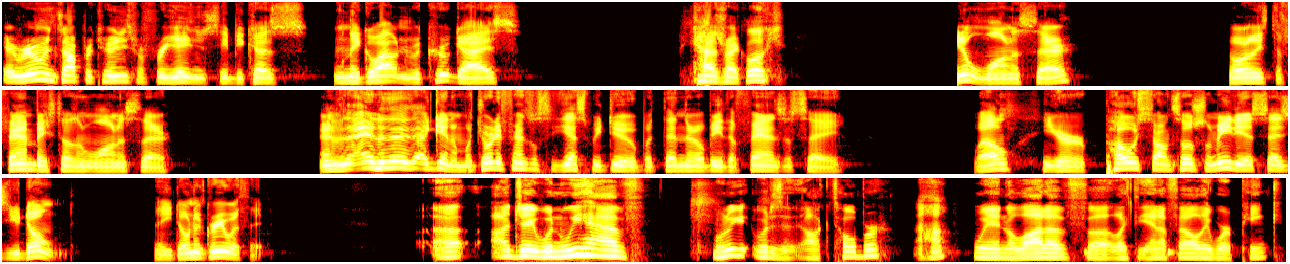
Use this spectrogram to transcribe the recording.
it ruins opportunities for free agency because when they go out and recruit guys, guys are like, look, you don't want us there, or at least the fan base doesn't want us there. And and then, again, a majority of fans will say yes, we do, but then there will be the fans that say, well, your post on social media says you don't. They don't agree with it. Uh, Ajay, when we have, when we, what is it, October, Uh huh. when a lot of uh, like the NFL they wear pink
